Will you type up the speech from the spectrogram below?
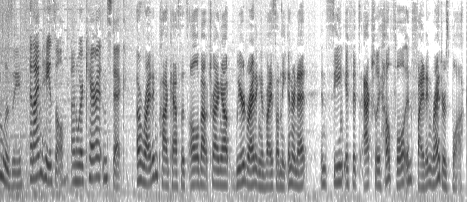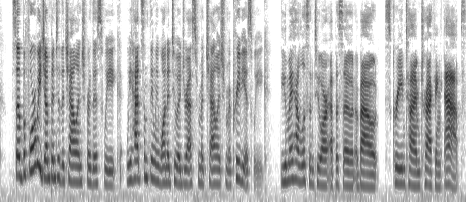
I'm Lizzie, And I'm Hazel, and we're Carrot and Stick. a writing podcast that's all about trying out weird writing advice on the internet and seeing if it's actually helpful in fighting writer's block. So before we jump into the challenge for this week, we had something we wanted to address from a challenge from a previous week. You may have listened to our episode about screen time tracking apps,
